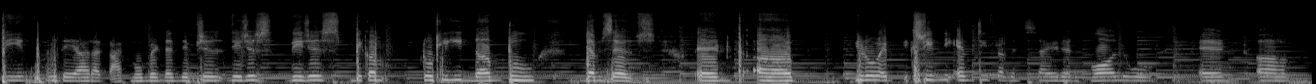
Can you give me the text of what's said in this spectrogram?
being who they are at that moment and they just they just they just become totally numb to themselves. And uh, you know extremely empty from inside and hollow. And um,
